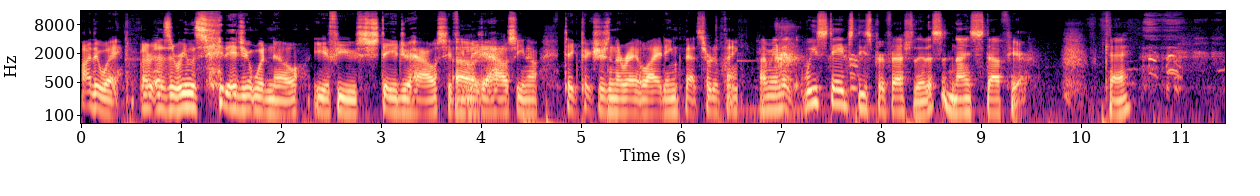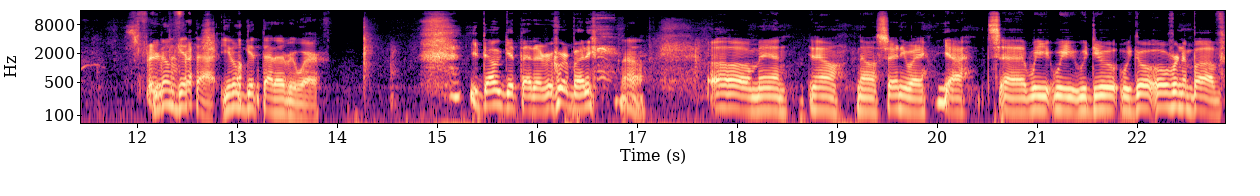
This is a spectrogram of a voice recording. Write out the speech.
either way, as a real estate agent would know, if you stage a house, if you Oh, make a house, you know, take pictures in the right lighting, that sort of thing. I mean, it, we stage these professionally. This is nice stuff here. Okay, you don't get that. You don't get that everywhere. You don't get that everywhere, buddy. No. Oh man, no, no. So anyway, yeah, it's, uh, we we we do we go over and above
